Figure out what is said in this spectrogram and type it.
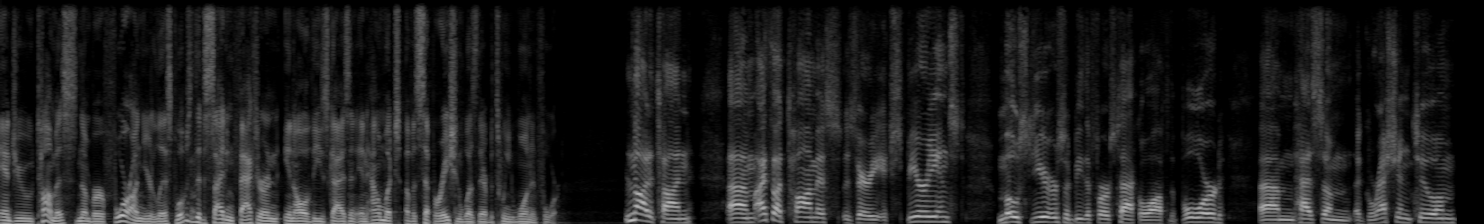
Andrew Thomas, number four on your list. What was the deciding factor in, in all of these guys, and, and how much of a separation was there between one and four? Not a ton. Um, I thought Thomas is very experienced, most years would be the first tackle off the board. Um, has some aggression to him.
